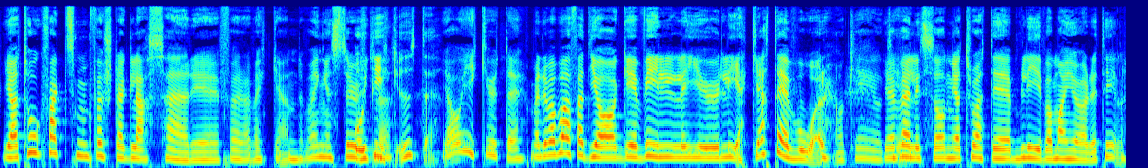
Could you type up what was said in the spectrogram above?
Jag tog faktiskt min första glass här eh, förra veckan. Det var ingen Och strutglass. gick ute. Ja, och gick ute. Men det var bara för att jag vill ju leka att det är vår. Okej, okej. Jag är väldigt sån, jag tror att det blir vad man gör det till.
